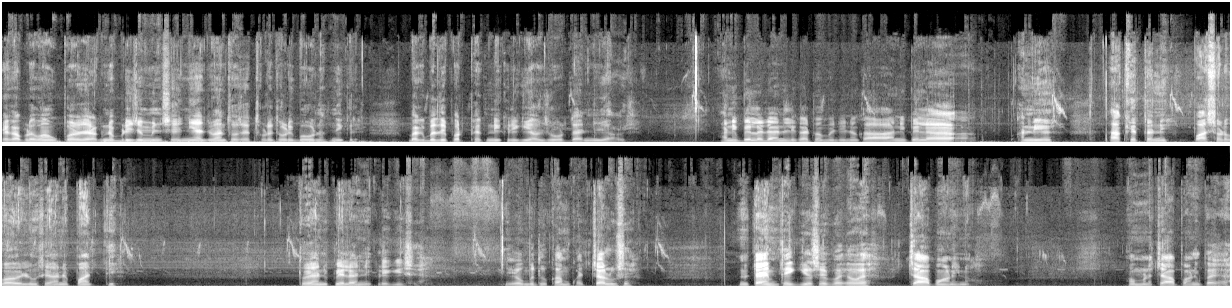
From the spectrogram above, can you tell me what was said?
એક આપણે ઉપર જરાક નબળી જમીન છે ત્યાં જ વાંધો છે. થોડી થોડી બહુ નથી નીકળી. બાકી બધી પરફેક્ટ નીકળી ગઈ જોરદાર નહીં આવી. આની પહેલાં દાંડલી કાઢવા માંડી ને આની પહેલાં આની આ ખેતરની પાછળ વાવેલું છે, આને પાંચથી. તો આની પહેલાં નીકળી ગઈ છે. એવું બધું કામકાજ ચાલુ છે. ને ટાઈમ થઈ ગયો છે ભાઈ હવે ચા પાણીનો. હમણાં ચા પાણી પાયા.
